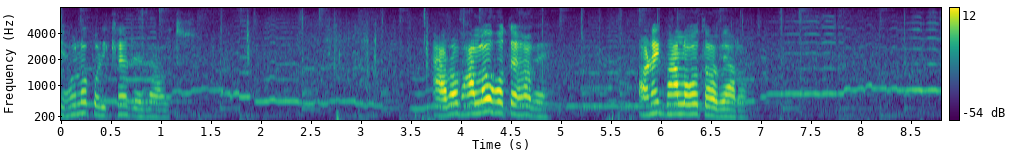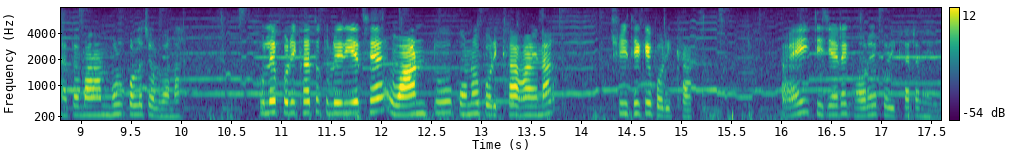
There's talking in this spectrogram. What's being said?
এ হলো পরীক্ষার রেজাল্ট আরও ভালো হতে হবে। অনেক ভালো হতে হবে আরও এত বানান ভুল করলে চলবে না। স্কুলে পরীক্ষা তো তুলে দিয়েছে। ওয়ান টু কোনো পরীক্ষা হয় না। থ্রি থেকে পরীক্ষা। তাই টিচারে ঘরে পরীক্ষাটা নিল।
